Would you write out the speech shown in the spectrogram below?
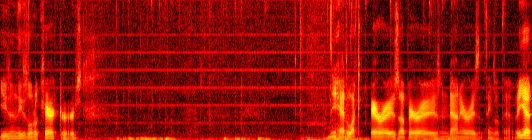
using these little characters. You had like arrows, up arrows, and down arrows, and things like that. But yeah,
